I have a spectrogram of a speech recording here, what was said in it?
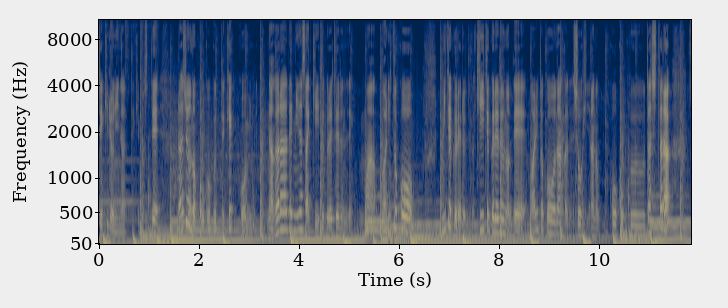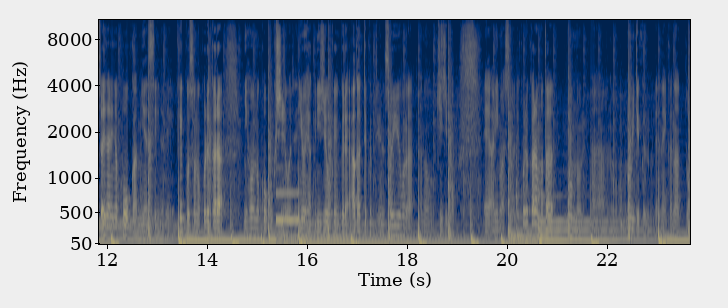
できるようになってきます。で、ラジオの広告って結構、ながらで皆さん聞いてくれてるんで、まあ、割とこう、見てくれるっていうか、聞いてくれるので、割とこう、なんかね、消費、あの、広告出したら、それなりの効果見やすいので、結構その、これから日本の広告市場が、ね、420億円ぐらい上がっていくっていう、そういうような、あの、記事も、えー、ありますので、これからまた、どんどん、あの、伸びてくるのではないかなと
